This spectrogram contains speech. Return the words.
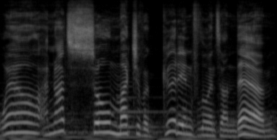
well, I'm not so much of a good influence on them,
